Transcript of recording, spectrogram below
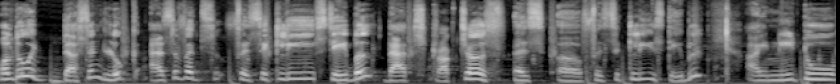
Although it doesn't look as if it's physically stable, that structure is- uh, physically stable. I need to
